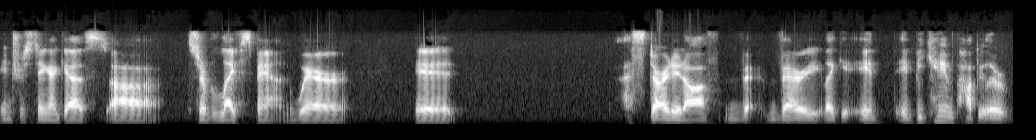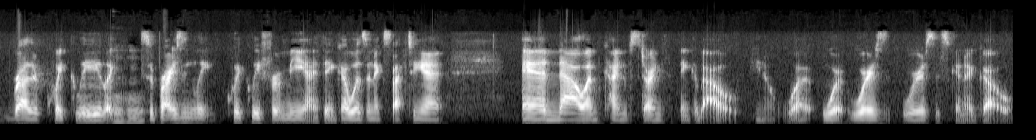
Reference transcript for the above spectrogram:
interesting, I guess, uh, sort of lifespan where it started off very like it it became popular rather quickly like Mhm. surprisingly quickly for me i think i wasn't expecting it and now i'm kind of starting to think about you know what where, where's where is this going to go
